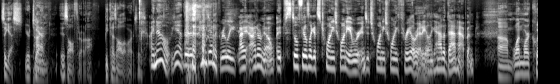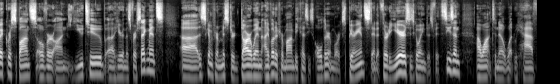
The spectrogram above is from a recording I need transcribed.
so yes your time yeah. is all thrown off because all of ours is. I know. Yeah, the pandemic really I I don't know. It still feels like it's 2020 and we're into 2023 already. Yeah. Like how did that happen? Um, one more quick response over on YouTube uh, here in this first segment. Uh, this is coming from Mr. Darwin. I voted Germán because he's older and more experienced, and at 30 years, he's going into his fifth season. I want to know what we have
